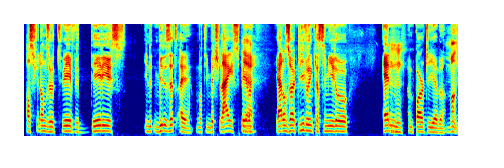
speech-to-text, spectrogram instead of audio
als je dan zo twee verdedigers in het midden zet, ja, omdat die een beetje lager spelen, ja. Ja. dan zou ik liever een Casemiro en Mhm. een Party hebben. Man.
